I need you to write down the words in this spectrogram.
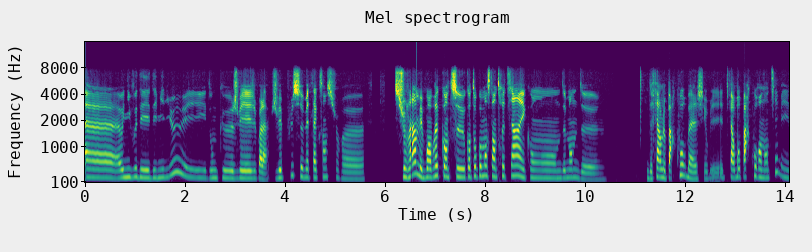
au niveau des, des, milieux et donc je vais voilà je vais plus mettre l'accent sur sur l'un mais bon après quand quand on commence l'entretien et qu'on demande de de faire le parcours bah, j'ai oublié de faire mon parcours en entier mais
